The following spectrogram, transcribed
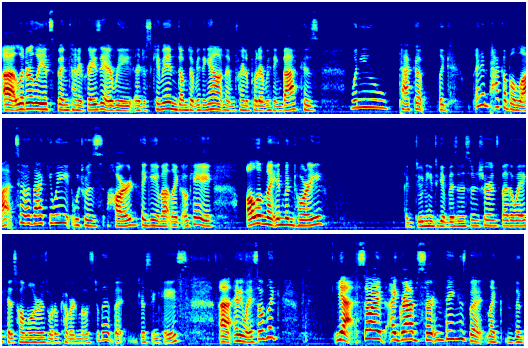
Uh, literally, it's been kind of crazy. I, re I just came in, dumped everything out, and I'm trying to put everything back because when you pack up, like, I didn't pack up a lot to evacuate, which was hard thinking about, like, okay, all of my inventory, I do need to get business insurance, by the way, because homeowners would have covered most of it, but just in case. Uh, anyway, so I'm like, yeah, so I, I grabbed certain things, but like the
